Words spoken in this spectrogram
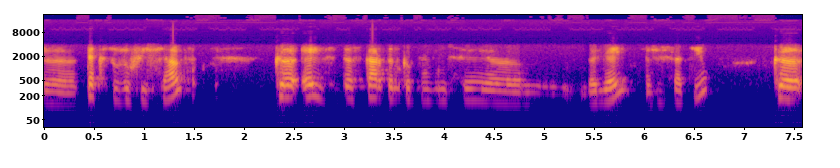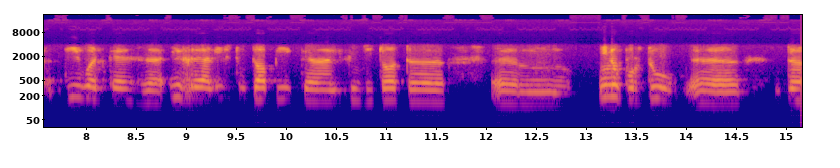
uh, textos oficials que ells descarten que puguin ser uh, de llei, legislatiu que diuen que és uh, irrealista, utòpic uh, i fins i tot uh, um, inoportú uh, de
